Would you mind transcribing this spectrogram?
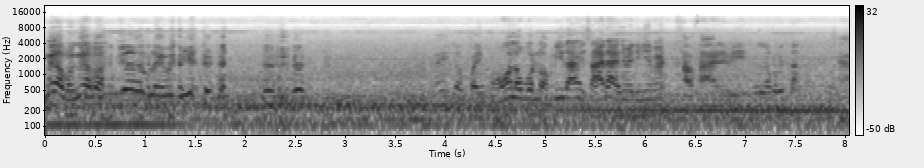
เงือบอะเงือบอะเกิบเลยเมื่อกี้เฮ้ยเราไปหมอเราวนออกนี่ได้ซ้ายได้ใช่ไหมดีใช่ไหมเข้าซ้ายเลยพี่แล้วเราก็ไปตัด ใช่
